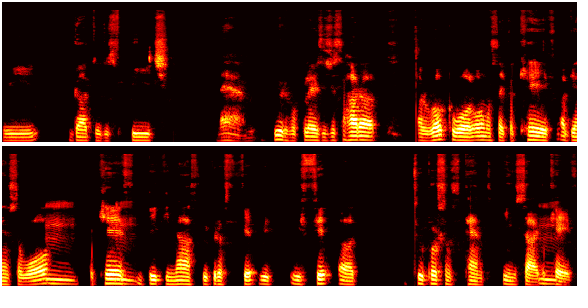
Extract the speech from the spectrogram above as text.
we got to this beach. Man, beautiful place. It just had a a rock wall, almost like a cave against the wall. Mm, The cave Mm. big enough we could have fit we we fit a two persons tent inside the Mm. cave.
